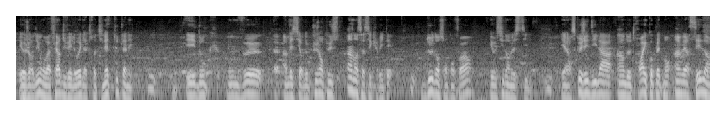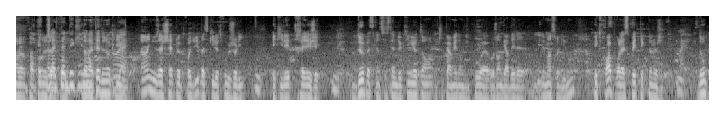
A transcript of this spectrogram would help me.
Et aujourd'hui, on va faire du vélo et de la trottinette toute l'année. Et donc, on veut investir de plus en plus, un, dans sa sécurité, deux, dans son confort, et aussi dans le style. Et alors, ce que j'ai dit là, 1, 2, 3, est complètement inversé dans, la, tête des clients. dans la tête de nos clients. Un, ils nous achètent le produit parce qu'ils le trouvent joli mm. et qu'il est très léger. Mm. Deux, parce qu'il y a un système de clignotant qui permet donc du coup euh, aux gens de garder les, mains sur le guidon. Et trois, pour l'aspect technologique. Donc,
